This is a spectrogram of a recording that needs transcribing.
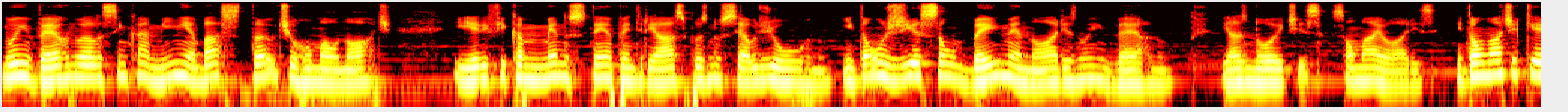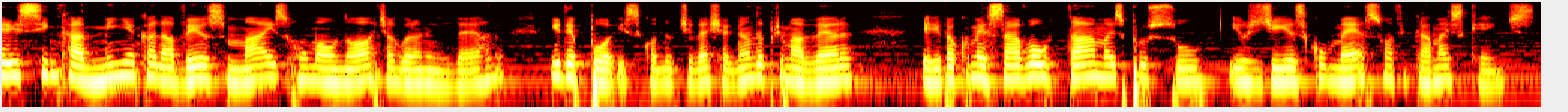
no inverno ela se encaminha bastante rumo ao norte e ele fica menos tempo, entre aspas, no céu diurno. Então os dias são bem menores no inverno e as noites são maiores. Então note que ele se encaminha cada vez mais rumo ao norte agora no inverno e depois, quando estiver chegando a primavera, ele vai começar a voltar mais para o sul e os dias começam a ficar mais quentes.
